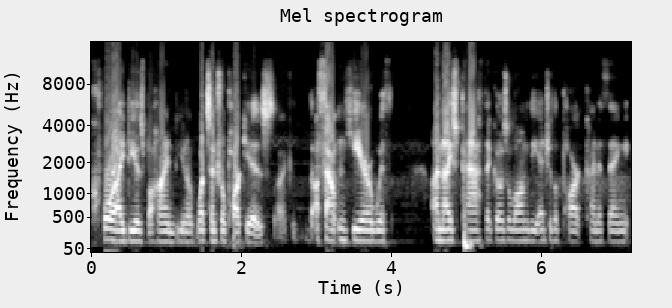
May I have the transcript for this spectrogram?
core ideas behind you know what central park is like a fountain here with a nice path that goes along the edge of the park kind of thing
